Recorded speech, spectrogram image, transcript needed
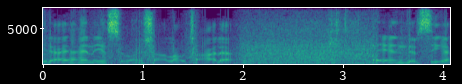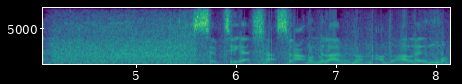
ilaahay hayna yasiro insha allahu tacaala. Darsiga sabtiga sifican u bilaabi doonaa. Hadduu aan leydmo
